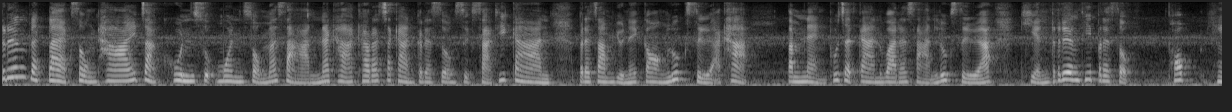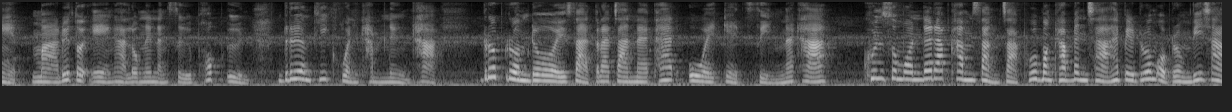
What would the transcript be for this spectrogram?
เรื่องแปลกๆ ส่งท้ายจากคุณสุมนสมสารนะคะข้าราชการกระทรวงศึกษาธิการ ประจำอยู่ในกองลูกเสือค่ะตำแหน่งผู้จัดการวารสารลูกเสือ เขียนเรื่องที่ประสบพบเหตุมาด้วยตัวเองค่ะ ลงในหนังสือพบอื่น เรื่องที่ควรคำหนึ่งค่ะ รวบรวมโดยศาสตราจารย์นายแพทย์อวยเกตสิงห์นะคะ คุณสุมนได้รับคำสั่งจากผู้บังคับบัญชาให้ไปร่วมอบรมวิชา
